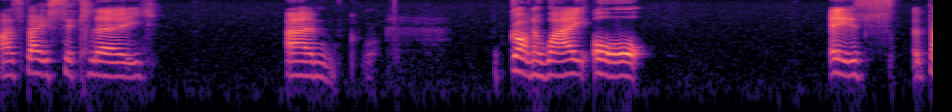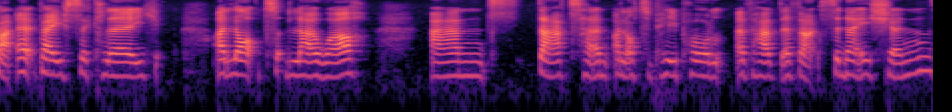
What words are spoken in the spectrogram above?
as basically um, gone away or is uh, basically a lot lower and that um, a lot of people have had their vaccinations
